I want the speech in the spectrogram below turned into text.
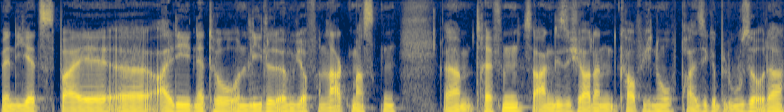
wenn die jetzt bei äh, Aldi, Netto und Lidl irgendwie auf Verlagmasken ähm, treffen, sagen die sich, ja, dann kaufe ich eine hochpreisige Bluse oder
